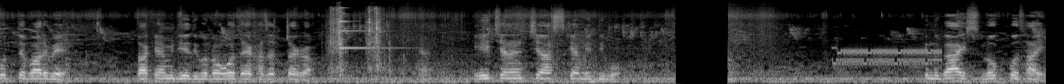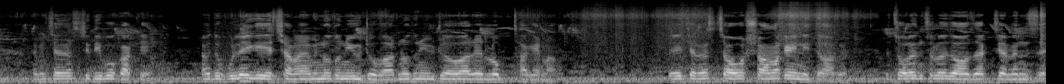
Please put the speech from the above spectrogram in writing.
করতে পারবে, তাকে আমি দিয়ে দিব নগদ এক হাজার টাকা। হ্যাঁ এই চ্যালেঞ্জটি আজকে আমি দিব। কিন্তু গাইস লোক কোথায়? আমি চ্যালেঞ্জটি দিব কাকে? আমি তো ভুলে গিয়েছিলাম আমি নতুন ইউটিউবার নতুন ইউটিউবারের লোক থাকে না। তো এই চ্যালেঞ্জটা অবশ্য আমাকেই নিতে হবে। তো চলেন, চলে যাওয়া যাক চ্যালেঞ্জে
